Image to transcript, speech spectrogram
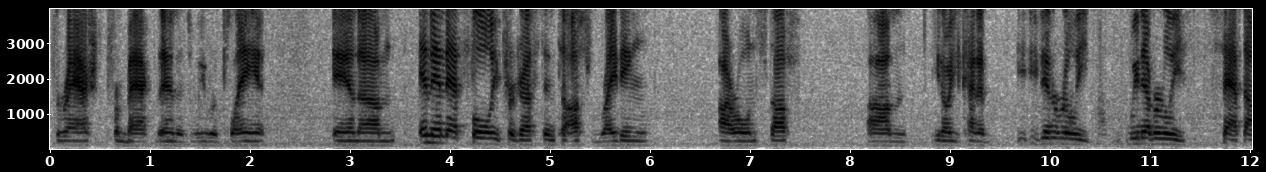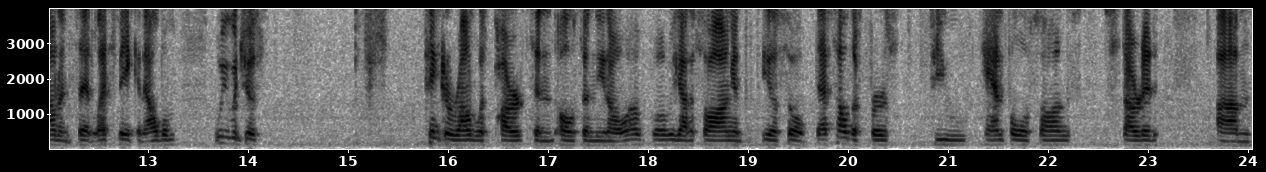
thrash from back then as we were playing it. And um, and then that slowly progressed into us writing our own stuff. Um, you know, you kind of, you didn't really, we never really sat down and said, let's make an album. We would just tinker around with parts and all of a sudden, you know, oh, well, we got a song. And, you know, so that's how the first few handful of songs started. Um,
